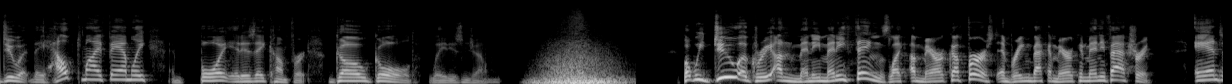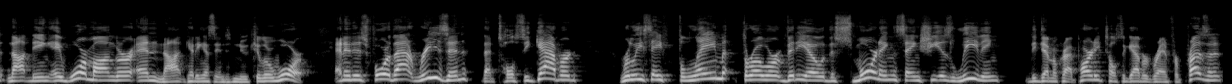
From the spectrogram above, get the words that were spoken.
do it. They helped my family, and boy, it is a comfort. Go gold, ladies and gentlemen. But we do agree on many, many things like America first and bringing back American manufacturing and not being a warmonger and not getting us into nuclear war. And it is for that reason that Tulsi Gabbard released a flamethrower video this morning saying she is leaving the Democrat Party. Tulsi Gabbard ran for president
